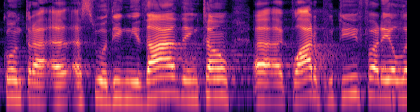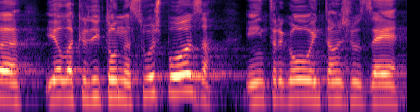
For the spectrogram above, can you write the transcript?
contra a, a, sua dignidade, então, claro, Putifar, ele, ele acreditou na sua esposa e entregou então José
